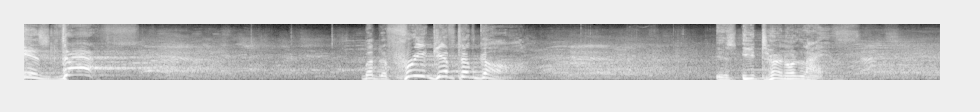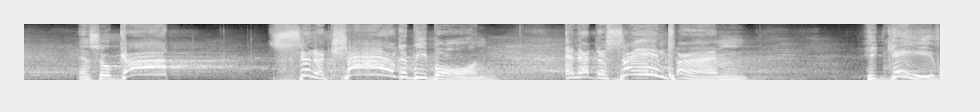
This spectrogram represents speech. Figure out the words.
is death. But the free gift of God is eternal life. And so God sent a child to be born, and at the same time, he gave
